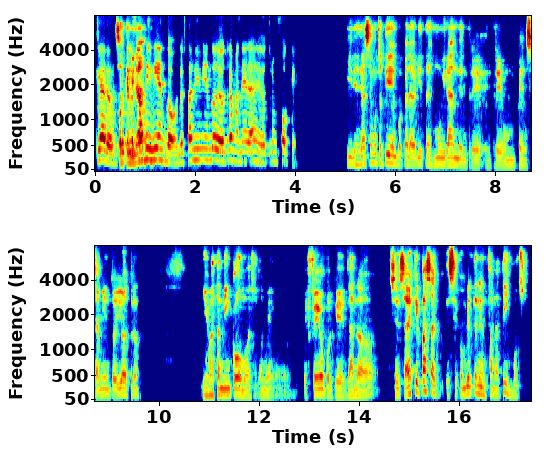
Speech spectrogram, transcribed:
Claro, porque lo estás viviendo, lo estás viviendo de otra manera, de otro enfoque. Y desde hace mucho tiempo acá la grieta es muy grande entre, entre un pensamiento y otro. Y es bastante incómodo eso también. Es feo porque ya no... ¿Sabes qué pasa? Se convierten en fanatismos.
